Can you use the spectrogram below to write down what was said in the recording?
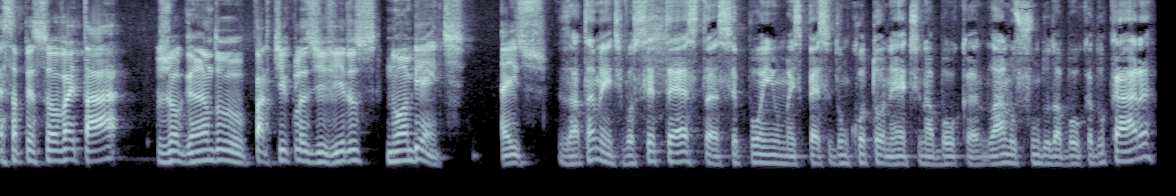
essa pessoa vai estar tá jogando partículas de vírus no ambiente. É isso. Exatamente. Você testa, você põe uma espécie de um cotonete na boca, lá no fundo da boca do cara,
